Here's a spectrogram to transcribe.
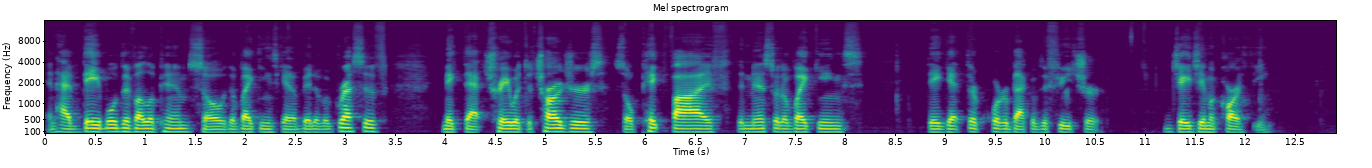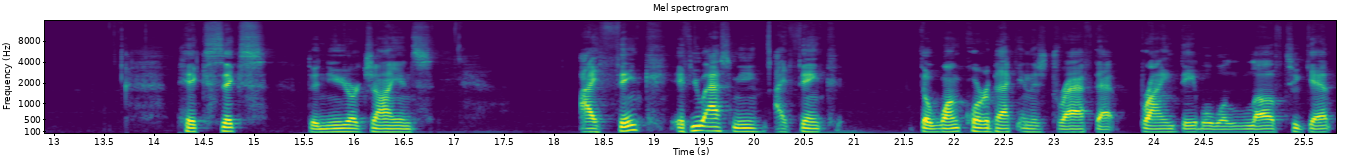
and have Daboll develop him. So the Vikings get a bit of aggressive, make that trade with the Chargers. So pick five, the Minnesota Vikings, they get their quarterback of the future, JJ McCarthy. Pick six, the New York Giants. I think, if you ask me, I think the one quarterback in this draft that Brian Daboll will love to get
